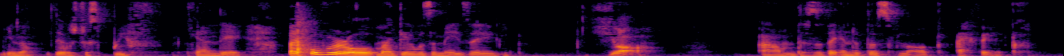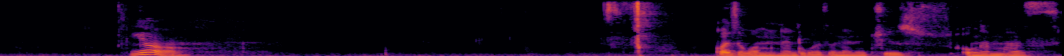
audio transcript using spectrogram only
you know? There was just brief here and there. But overall my day was amazing. Yeah. Um this is the end of this vlog i think. Yeah kwaza kwamnandi kwazana nojesu ongamazi.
